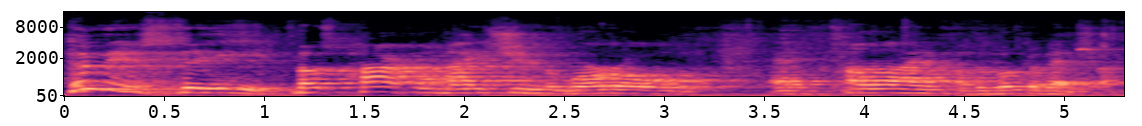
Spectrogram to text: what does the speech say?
Who is the most powerful nation in the world at the time of the book of Ezra?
